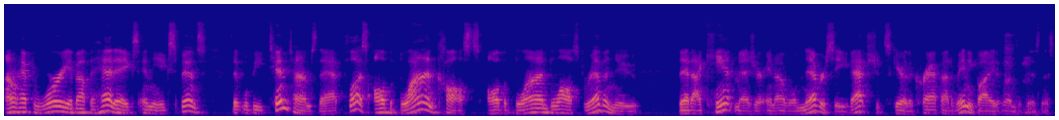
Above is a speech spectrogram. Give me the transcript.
I don't have to worry about the headaches and the expense that will be 10 times that, plus all the blind costs, all the blind lost revenue that I can't measure and I will never see. That should scare the crap out of anybody that runs a business.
